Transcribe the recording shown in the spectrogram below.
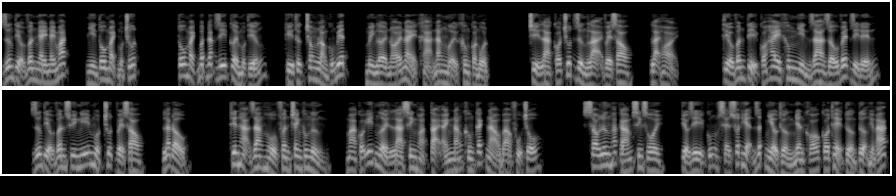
Dương tiểu vân nháy máy mắt, nhìn tô mạch một chút. Tô mạch bất đắc dĩ cười một tiếng, kỳ thực trong lòng cũng biết, mình lời nói này khả năng mười không còn một. Chỉ là có chút dừng lại về sau, lại hỏi. Tiểu vân tỷ có hay không nhìn ra dấu vết gì đến? Dương tiểu vân suy nghĩ một chút về sau, lắc đầu thiên hạ giang hồ phân tranh không ngừng, mà có ít người là sinh hoạt tại ánh nắng không cách nào bao phủ chỗ. Sau lưng hắc ám sinh sôi, tiểu gì cũng sẽ xuất hiện rất nhiều thường nhân khó có thể tưởng tượng hiểm ác.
